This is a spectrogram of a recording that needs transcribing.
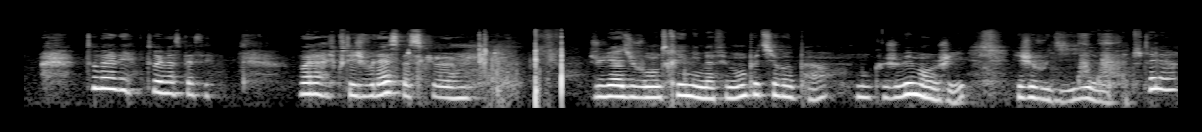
tout va aller, tout va bien se passer. Voilà, écoutez, je vous laisse parce que Julien a dû vous montrer, mais il m'a fait mon petit repas. Donc je vais manger et je vous dis euh, à tout à l'heure.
